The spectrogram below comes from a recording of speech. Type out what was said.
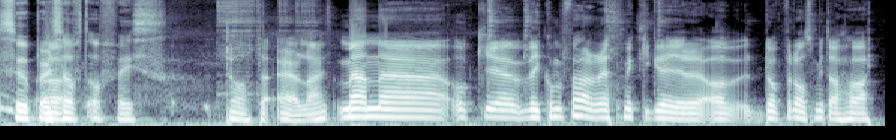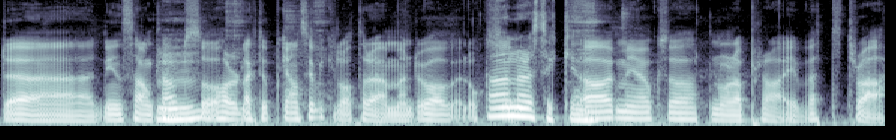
Super Ja. soft office. Data Airlines. Men, eh, och eh, vi kommer få höra rätt mycket grejer av, då för de som inte har hört eh, din Soundcloud Mm. så har du lagt upp ganska mycket låtar där men du har väl också Ja, några stycken. Ja, men jag har också hört några private tror jag.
